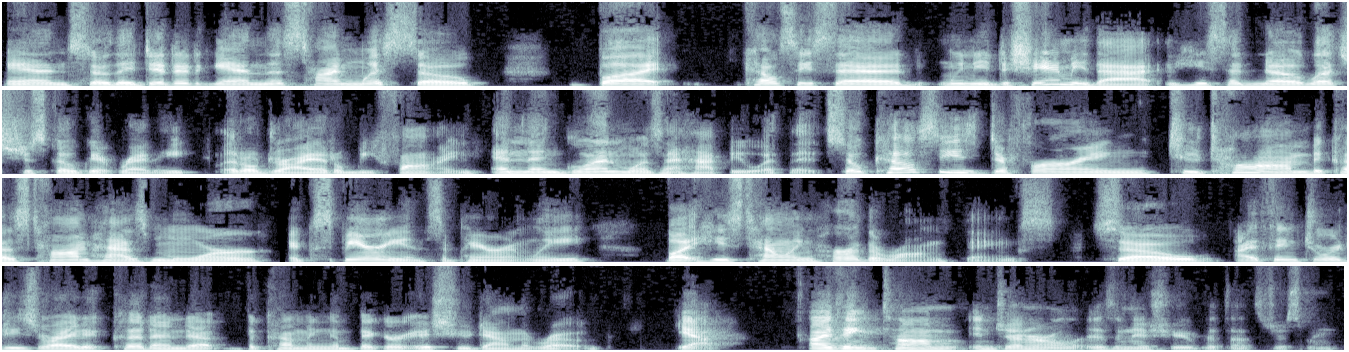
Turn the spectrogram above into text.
And so they did it again, this time with soap. But Kelsey said, We need to chamois that. And he said, No, let's just go get ready. It'll dry, it'll be fine. And then Glenn wasn't happy with it. So Kelsey's deferring to Tom because Tom has more experience, apparently, but he's telling her the wrong things. So I think Georgie's right. It could end up becoming a bigger issue down the road. Yeah. I think Tom in general is an issue, but that's just me.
